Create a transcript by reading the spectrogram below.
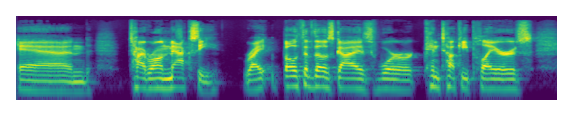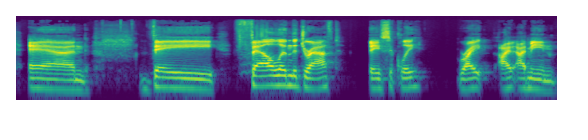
and Tyrone Maxey, right? Both of those guys were Kentucky players, and they fell in the draft, basically, right? I, I mean,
